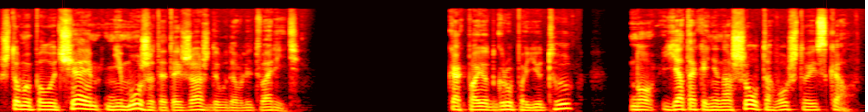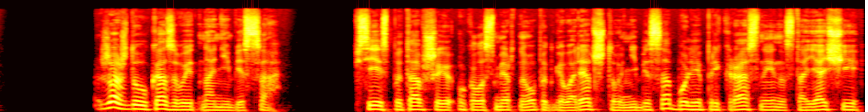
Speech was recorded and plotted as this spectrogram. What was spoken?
что мы получаем, не может этой жажды удовлетворить. Как поет группа YouTube, но я так и не нашел того, что искал. Жажда указывает на небеса. Все испытавшие околосмертный опыт говорят, что небеса более прекрасные и настоящие,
